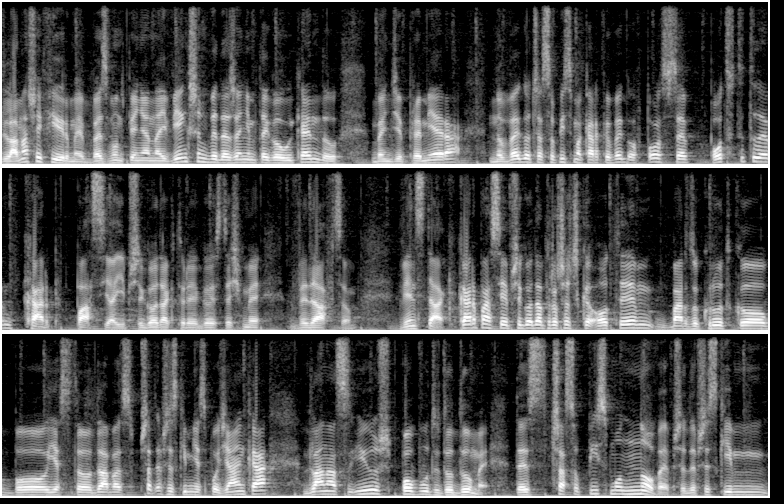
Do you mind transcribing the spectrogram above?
Dla naszej firmy bez wątpienia największym wydarzeniem tego weekendu będzie premiera nowego czasopisma karpiowego w Polsce pod tytułem Karp Pasja i Przygoda, którego jesteśmy wydawcą. Więc tak, Karp Pasja i Przygoda troszeczkę o tym, bardzo krótko, bo jest to dla Was przede wszystkim niespodzianka, dla nas już powód do dumy. To jest czasopismo nowe, przede wszystkim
